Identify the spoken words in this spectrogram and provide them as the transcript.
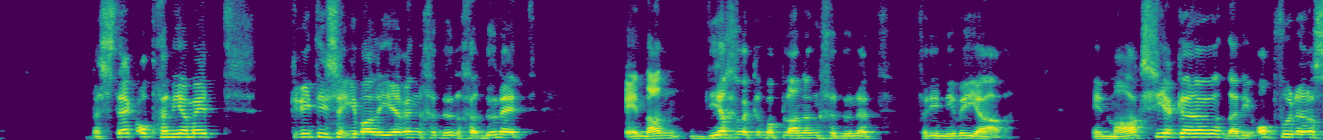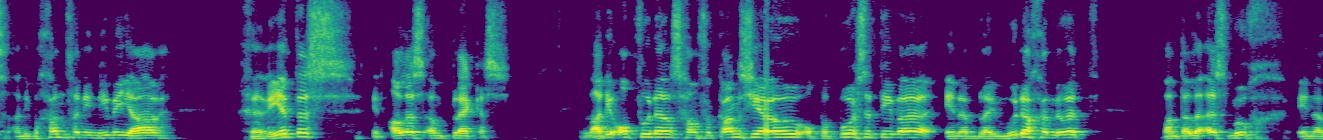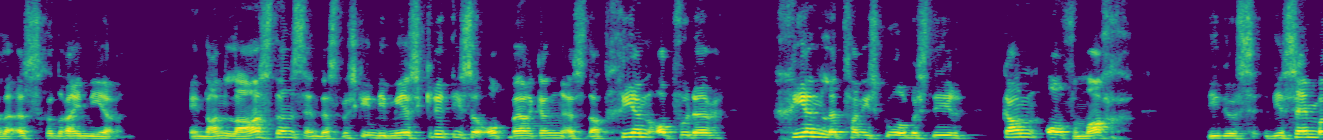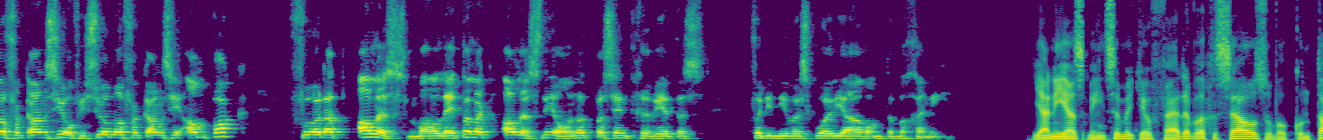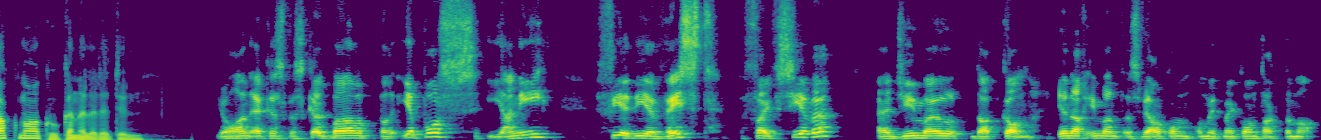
bestek opgeneem het, kritiese evaluering gedoen gedoen het en dan deeglike beplanning gedoen het vir die nuwe jaar. En maak seker dat die opvoeders aan die begin van die nuwe jaar gereed is en alles in plek is. Laat die opvoeders gaan vakansie hou op 'n positiewe en 'n blymoedige noot want hulle is moeg en hulle is gedreineer. En dan laastens en dis miskien die mees kritiese opmerking is dat geen opvoeder, geen lid van die skoolbestuur kan of mag die Desember vakansie of die somervakansie aanpak voordat alles, maar letterlik alles nie 100% gereed is vir die nuwe skooljaar om te begin nie. Janie, as mense met jou verder wil gesels of wil kontak maak, hoe kan hulle dit doen? Johan, ek is beskikbaar per e-pos janie vdwest57@gmail.com. Enig iemand is welkom om met my kontak te maak.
